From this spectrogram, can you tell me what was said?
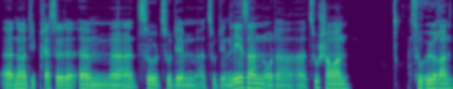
äh, ne, die Presse ähm, äh, zu, zu dem, äh, zu den Lesern oder äh, Zuschauern, zu Hörern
